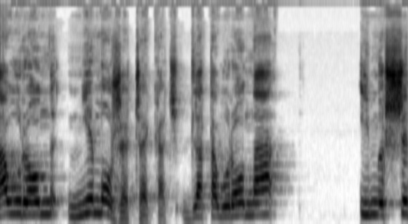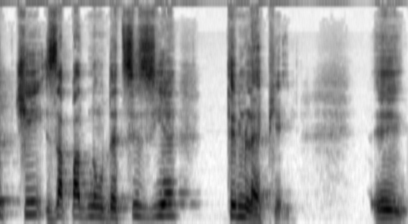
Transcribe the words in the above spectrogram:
Tauron nie może czekać. Dla Taurona im szybciej zapadną decyzje, tym lepiej. Y,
